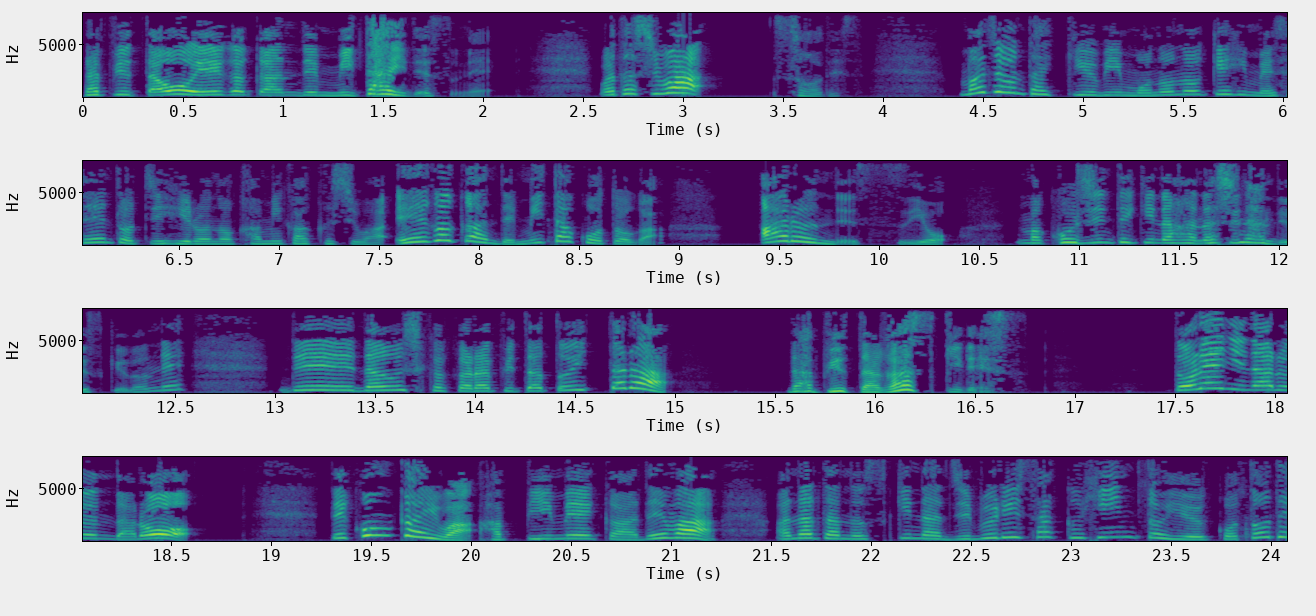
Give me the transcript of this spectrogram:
ラピュタを映画館で見たいですね。私は、そうです。魔女の宅急便、もののけ姫、千と千尋の神隠しは映画館で見たことがあるんですよ。まあ、個人的な話なんですけどね。で、ナウシカかラピュタと言ったら、ラピュタが好きです。どれになるんだろう？で、今回はハッピーメーカーでは、あなたの好きなジブリ作品ということで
